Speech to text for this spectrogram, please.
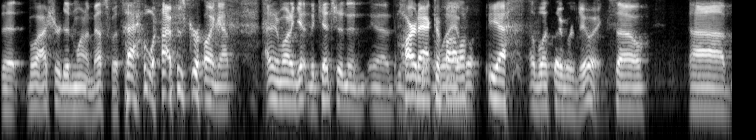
that boy, I sure didn't want to mess with that when I was growing up. I didn't want to get in the kitchen and, and Hard act to of follow. what- Yeah. of what they were doing. So, uh,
